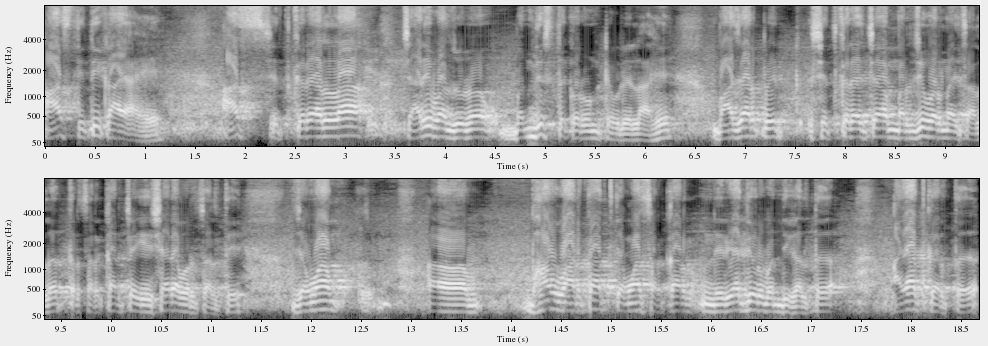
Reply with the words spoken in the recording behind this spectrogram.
आज स्थिती काय आहे? आज शेतकऱ्याला चारी बाजूनं बंदिस्त करून ठेवलेलं आहे. बाजारपेठ शेतकऱ्याच्या मर्जीवर नाही चालत तर सरकारच्या इशाऱ्यावर चालते. जेव्हा अं, भाव वाढतात तेव्हा सरकार निर्यातीवर बंदी घालतं आयात करतं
